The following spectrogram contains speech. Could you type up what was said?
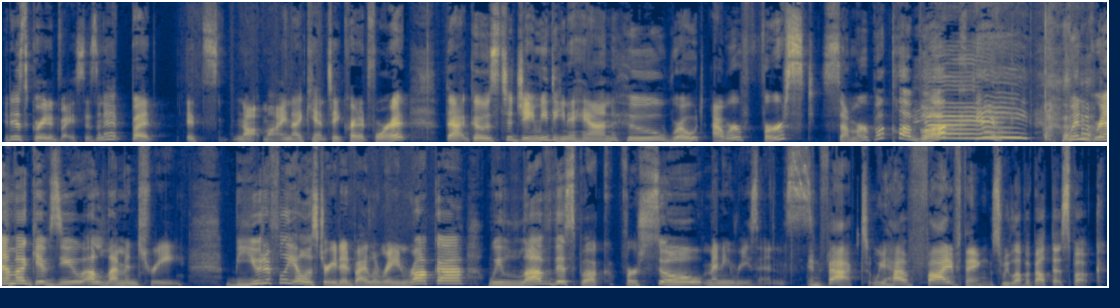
It is great advice, isn't it? But it's not mine. I can't take credit for it. That goes to Jamie Deenihan, who wrote our first summer book club book. Yay! Yay! when Grandma Gives You a Lemon Tree. Beautifully illustrated by Lorraine Rocha. We love this book for so many reasons. In fact, we have five things we love about this book.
